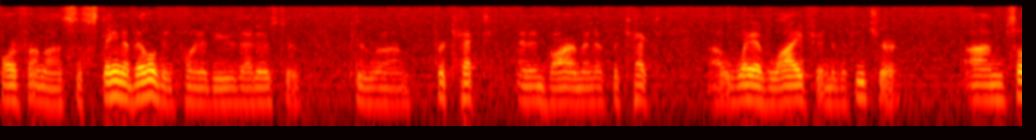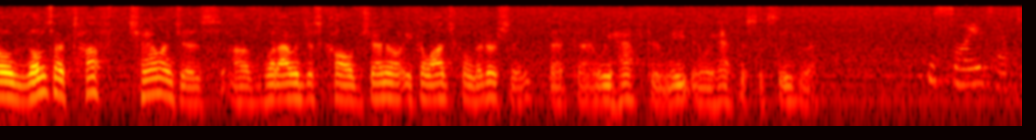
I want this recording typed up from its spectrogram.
or from a sustainability point of view, that is to, to um, protect an environment or protect a way of life into the future. Um, so those are tough challenges of what I would just call general ecological literacy that uh, we have to meet and we have to succeed with. What does science have to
